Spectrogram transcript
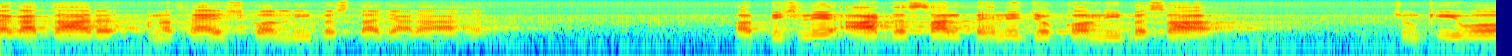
लगातार अनऑथराइज कॉलोनी बसता जा रहा है। और पिछले आठ दस साल पहले जो कॉलोनी बसा, चूँकि वो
